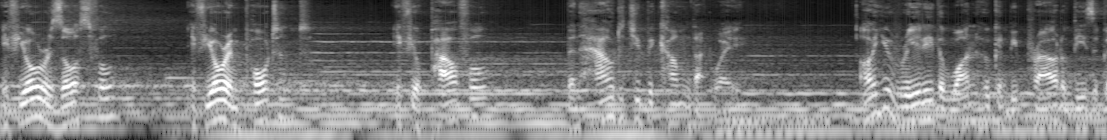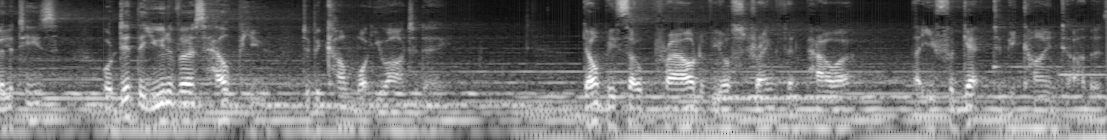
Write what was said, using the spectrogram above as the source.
if you're resourceful, if you're important, if you're powerful, then how did you become that way? Are you really the one who can be proud of these abilities, or did the universe help you to become what you are today? Don't be so proud of your strength and power that you forget to be kind to others.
